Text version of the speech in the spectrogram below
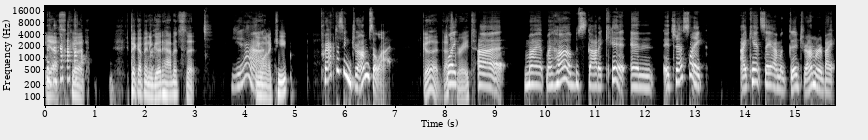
Yes, good. You pick up any good habits that Yeah. you want to keep? Practicing drums a lot. Good. That's Like, great. uh my my hubs got a kit and it's just like I can't say I'm a good drummer by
